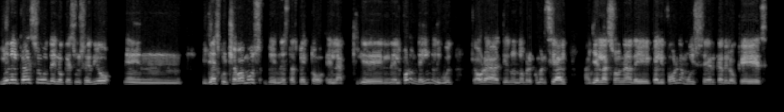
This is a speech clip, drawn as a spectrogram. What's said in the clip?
Y en el caso de lo que sucedió en, ya escuchábamos en este aspecto en, la, en el foro de Inglewood, que ahora tiene un nombre comercial, allá en la zona de California, muy cerca de lo que es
